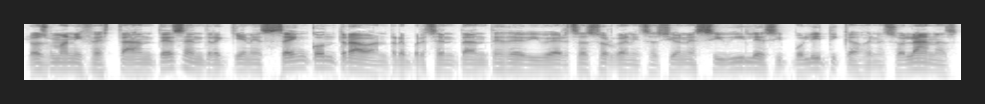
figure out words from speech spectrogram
Los manifestantes, entre quienes se encontraban representantes de diversas organizaciones civiles y políticas venezolanas,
